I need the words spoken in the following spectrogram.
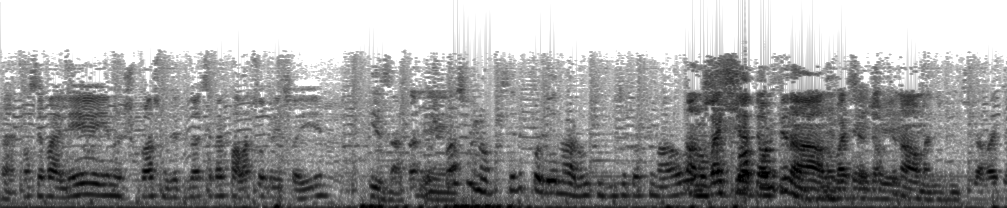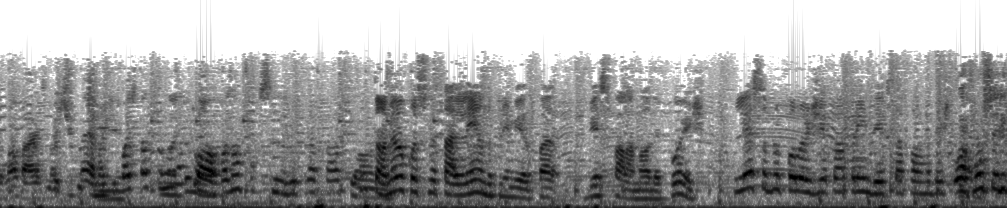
Tá, então você vai ler e nos próximos episódios você vai falar sobre isso aí. Exatamente. próximos não, porque se ele for ler Naruto vídeo até o final. Não, não vai ser até o final, não vai ser até o final, mas a gente já vai ter uma base pra discutir. É, mas tu pode estar falando Muito atual, bom. fazer um focinho ali pra atual. Então, a né? mesma coisa que você tá lendo primeiro pra ver se fala mal depois, lê sobre ufologia pra aprender que você tá falando O besteira. Afonso ele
